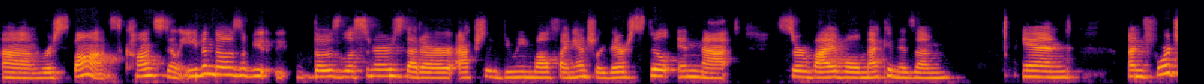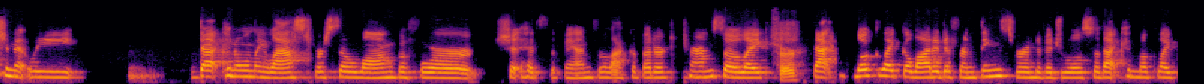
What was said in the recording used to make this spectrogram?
um, response constantly. Even those of you, those listeners that are actually doing well financially, they're still in that survival mechanism. And unfortunately, that can only last for so long before shit hits the fan for lack of better term so like sure. that look like a lot of different things for individuals so that can look like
